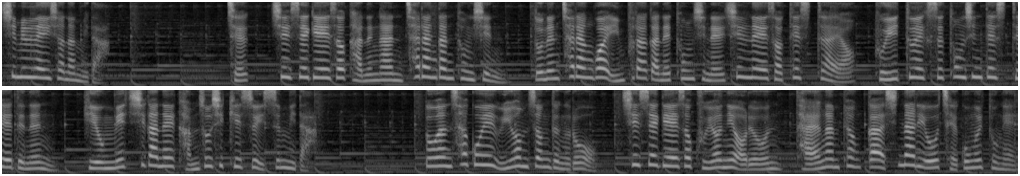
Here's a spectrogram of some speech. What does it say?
시뮬레이션합니다. 즉, 실세계에서 가능한 차량 간 통신 또는 차량과 인프라 간의 통신을 실내에서 테스트하여 V2X 통신 테스트에 드는 비용 및 시간을 감소시킬 수 있습니다. 또한 사고의 위험성 등으로 실세계에서 구현이 어려운 다양한 평가 시나리오 제공을 통해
